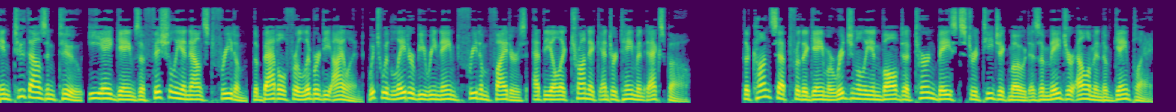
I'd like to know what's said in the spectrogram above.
In 2002, EA Games officially announced Freedom, the Battle for Liberty Island, which would later be renamed Freedom Fighters, at the Electronic Entertainment Expo. The concept for the game originally involved a turn-based strategic mode as a major element of gameplay.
